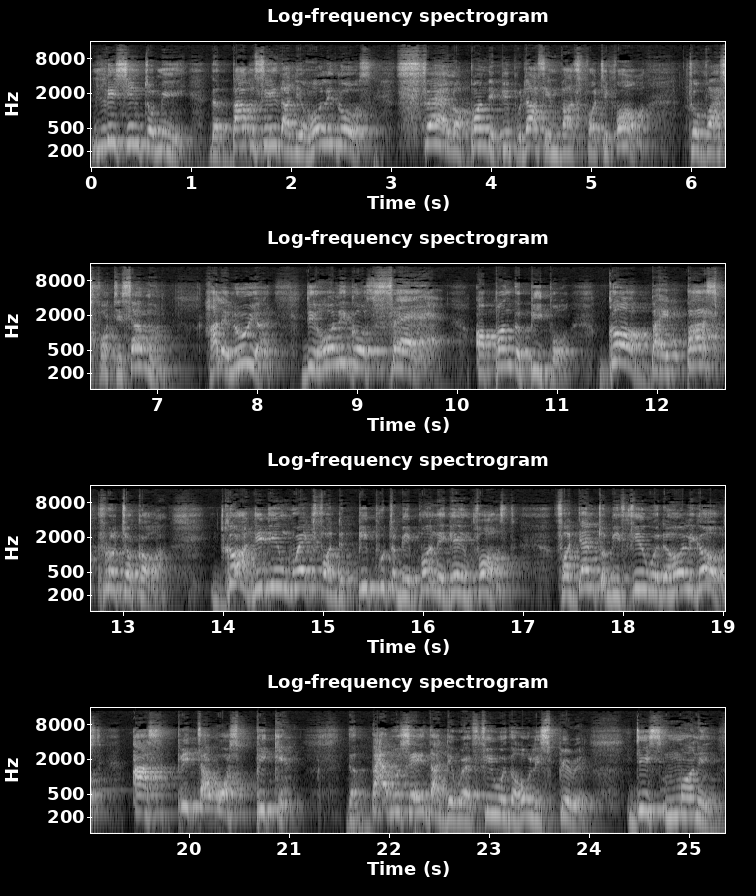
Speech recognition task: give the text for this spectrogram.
Listen to me. The Bible says that the Holy Ghost fell upon the people. That's in verse 44 to verse 47. Hallelujah. The Holy Ghost fell upon the people. God bypassed protocol. God didn't wait for the people to be born again first for them to be filled with the Holy Ghost. As Peter was speaking, the Bible says that they were filled with the Holy Spirit. This morning,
